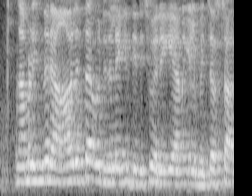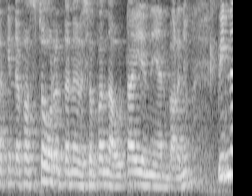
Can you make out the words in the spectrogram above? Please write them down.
നമ്മൾ ഇന്ന് രാവിലത്തെ ഒരു ഇതിലേക്ക് തിരിച്ചു വരികയാണെങ്കിൽ മിച്ചർ സ്റ്റാർക്കിന്റെ ഫസ്റ്റ് ഓവറിൽ തന്നെ ഋഷഭ് പന്ത് ഔട്ടായി എന്ന് ഞാൻ പറഞ്ഞു. പിന്നെ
